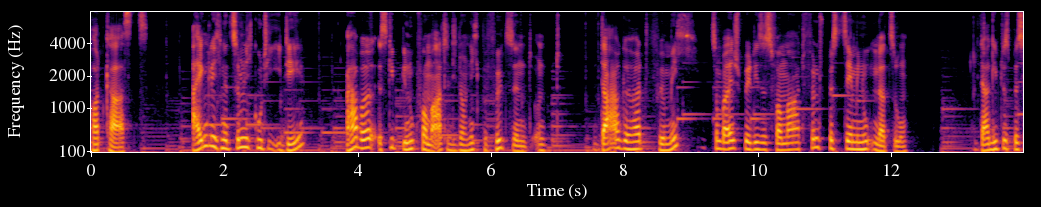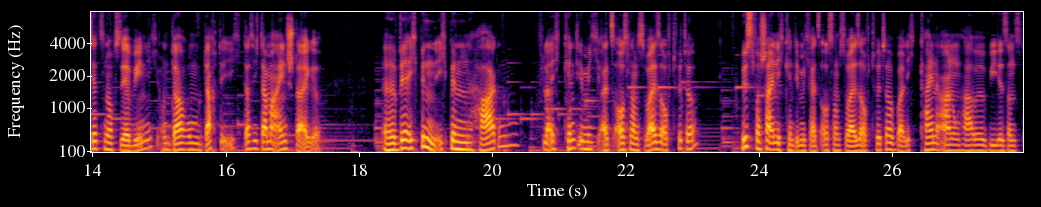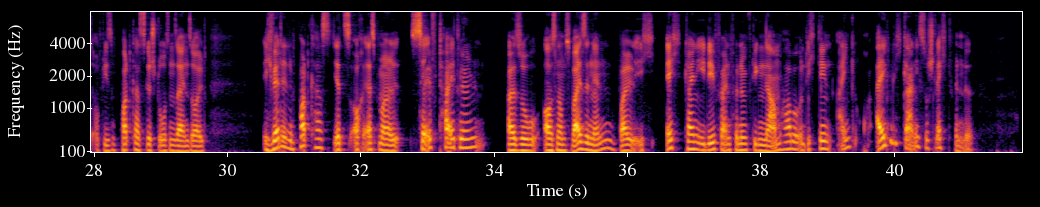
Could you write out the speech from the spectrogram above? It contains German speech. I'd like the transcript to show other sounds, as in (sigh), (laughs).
Podcasts. Eigentlich eine ziemlich gute Idee, aber es gibt genug Formate, die noch nicht befüllt sind. Und da gehört für mich zum Beispiel dieses Format 5 bis 10 Minuten dazu. Da gibt es bis jetzt noch sehr wenig und darum dachte ich, dass ich da mal einsteige. Äh, wer ich bin, ich bin Hagen. Vielleicht kennt ihr mich als ausnahmsweise auf Twitter. Höchstwahrscheinlich kennt ihr mich als ausnahmsweise auf Twitter, weil ich keine Ahnung habe, wie ihr sonst auf diesen Podcast gestoßen sein sollt. Ich werde den Podcast jetzt auch erstmal self-titeln, also ausnahmsweise nennen, weil ich echt keine Idee für einen vernünftigen Namen habe und ich den eigentlich gar nicht so schlecht finde.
